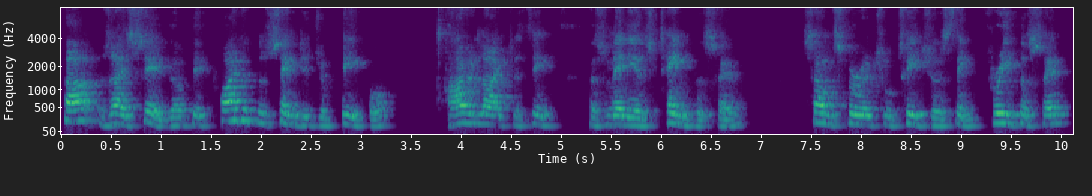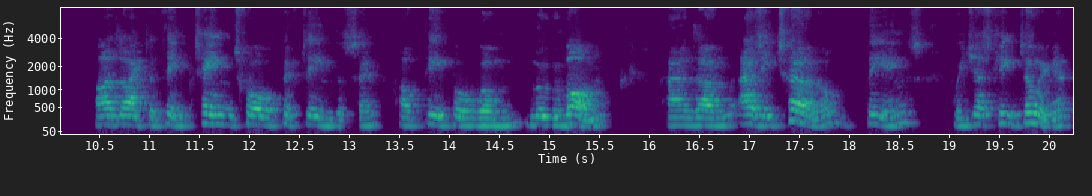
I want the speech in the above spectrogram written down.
but as I said, there'll be quite a percentage of people, I would like to think as many as 10%, some spiritual teachers think 3%. I'd like to think 10, 12, 15% of people will move on. And um, as eternal beings, we just keep doing it.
